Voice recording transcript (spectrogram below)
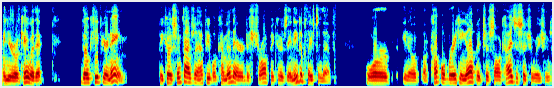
and you're okay with it, they'll keep your name because sometimes I have people come in there distraught because they need a place to live, or you know, a couple breaking up. It's just all kinds of situations,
